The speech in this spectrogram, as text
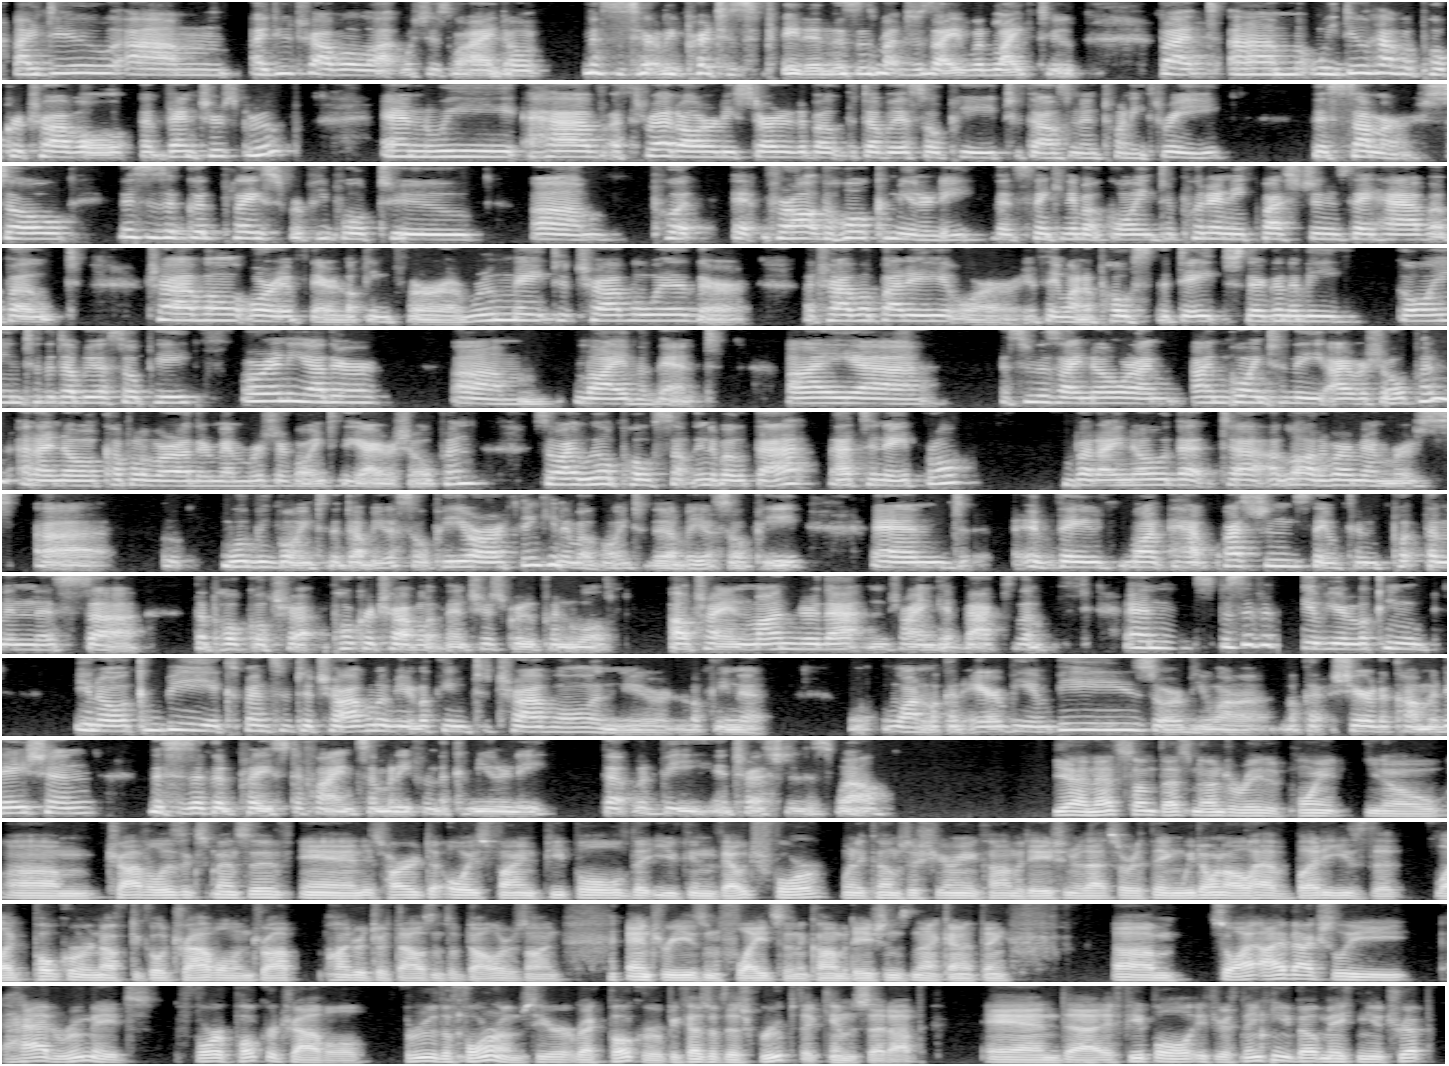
I do. Um, I do travel a lot, which is why I don't necessarily participate in this as much as I would like to. But um, we do have a poker travel adventures group, and we have a thread already started about the WSOP 2023 this summer. So this is a good place for people to um, put it, for all the whole community that's thinking about going to put any questions they have about travel or if they're looking for a roommate to travel with or a travel buddy or if they want to post the dates they're going to be going to the WSOP or any other um, live event. I uh, as soon as I know where I'm, I'm going to the Irish Open, and I know a couple of our other members are going to the Irish Open. So I will post something about that. That's in April, but I know that uh, a lot of our members uh, will be going to the WSOP or are thinking about going to the WSOP. And if they want to have questions, they can put them in this uh, the poker, tra- poker travel adventures group, and we'll I'll try and monitor that and try and get back to them. And specifically, if you're looking, you know, it can be expensive to travel if you're looking to travel and you're looking at want to look at Airbnbs or if you want to look at shared accommodation. This is a good place to find somebody from the community that would be interested as well. Yeah, and that's some that's an underrated point. You know, um, travel is expensive, and it's hard to always find people that you can vouch for when it comes to sharing accommodation or that sort of thing. We don't all have buddies that like poker enough to go travel and drop hundreds or thousands of dollars on entries and flights and accommodations and that kind of thing. Um, so I, I've actually had roommates for poker travel through the forums here at Rec Poker because of this group that Kim set up. And uh, if people, if you're thinking about making a trip,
